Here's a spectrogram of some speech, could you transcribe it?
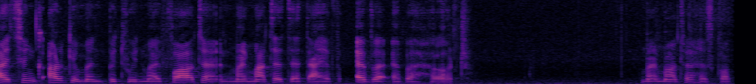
I think, argument between my father and my mother that I have ever, ever heard. My mother has got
